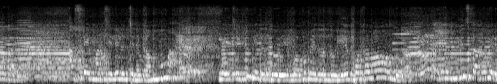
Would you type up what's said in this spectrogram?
డబ్బు. అసలే మా చెల్లెలు వచ్చిన కమ్మ ఏ. చెట్టు మీద ఉందో ఏ పప్పు మీద ఉందో ఏ పొట్టలో ఉందో. నేను మీరు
